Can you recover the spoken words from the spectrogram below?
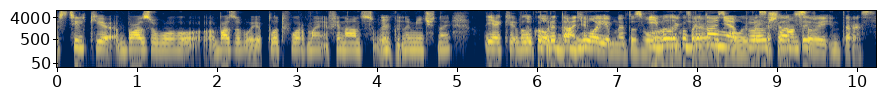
стільки базового базової платформи фінансової, економічної, як тобто Великобританія. Тобто їм не дозволить І Великобританія пройшла фінансовий цей... інтерес.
